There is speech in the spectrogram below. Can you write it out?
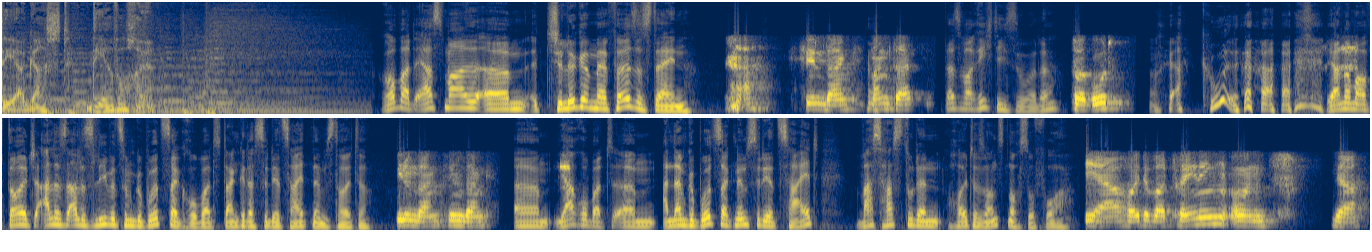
Der Gast der Woche. Robert, erstmal ähm, Tschülüge Mephelsenstein. Ja, vielen Dank. Mangen Tag. Das war richtig so, oder? Das war gut. Ja, cool. ja, nochmal auf Deutsch. Alles, alles Liebe zum Geburtstag, Robert. Danke, dass du dir Zeit nimmst heute. Vielen Dank, vielen Dank. Ähm, ja, Robert, ähm, an deinem Geburtstag nimmst du dir Zeit. Was hast du denn heute sonst noch so vor? Ja, heute war Training und ja,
